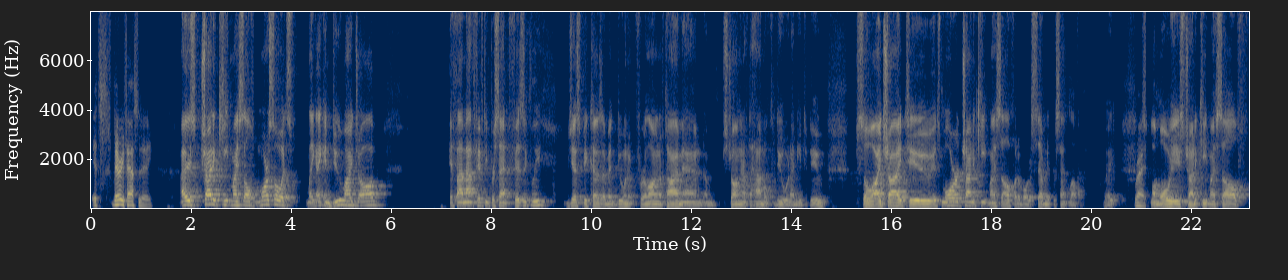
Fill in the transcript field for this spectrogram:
It's very fascinating. I just try to keep myself more so it's like I can do my job if I'm at 50% physically, just because I've been doing it for a long enough time and I'm strong enough to handle to do what I need to do. So I try to, it's more trying to keep myself at about a 70% level, right? Right. So I'm always trying to keep myself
